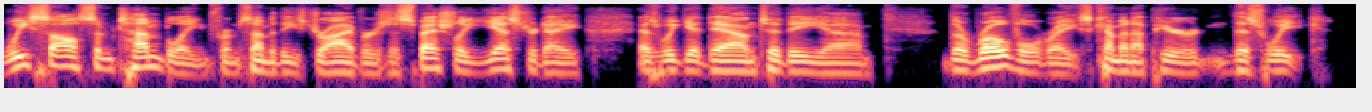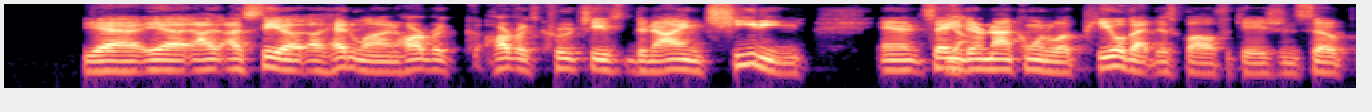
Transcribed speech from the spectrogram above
we saw some tumbling from some of these drivers, especially yesterday as we get down to the uh, the Roval race coming up here this week. Yeah, yeah, I, I see a, a, headline: Harvick Harvick's crew chiefs denying cheating and saying yeah. they're not going to appeal that disqualification. So,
